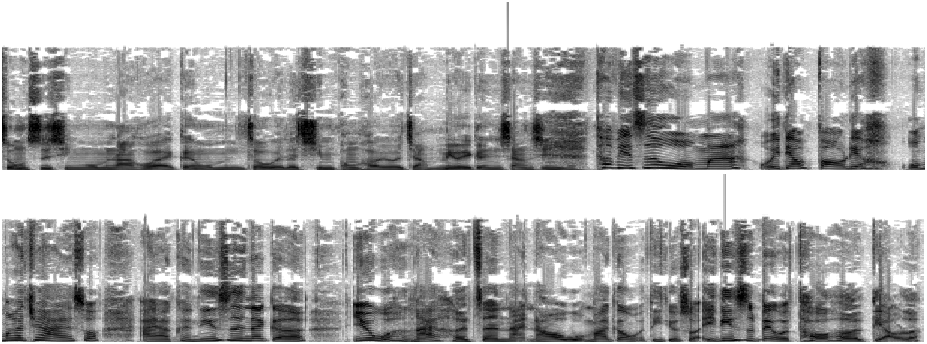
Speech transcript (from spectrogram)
这种事情我们拿回来跟我们周围的亲朋好友讲，没有一个人相信的。特别是我妈，我一定要爆料。我妈居然还说：“哎呀，肯定是那个，因为我很爱喝真奶。”然后我妈跟我弟就说：“一定是被我偷喝掉了。”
